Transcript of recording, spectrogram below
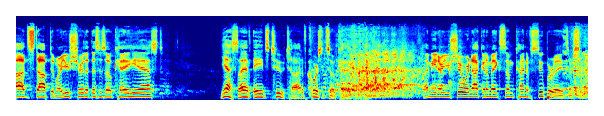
Todd stopped him. Are you sure that this is okay? he asked. Yes, I have AIDS too, Todd. Of course it's okay. I mean, are you sure we're not going to make some kind of super AIDS or something?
